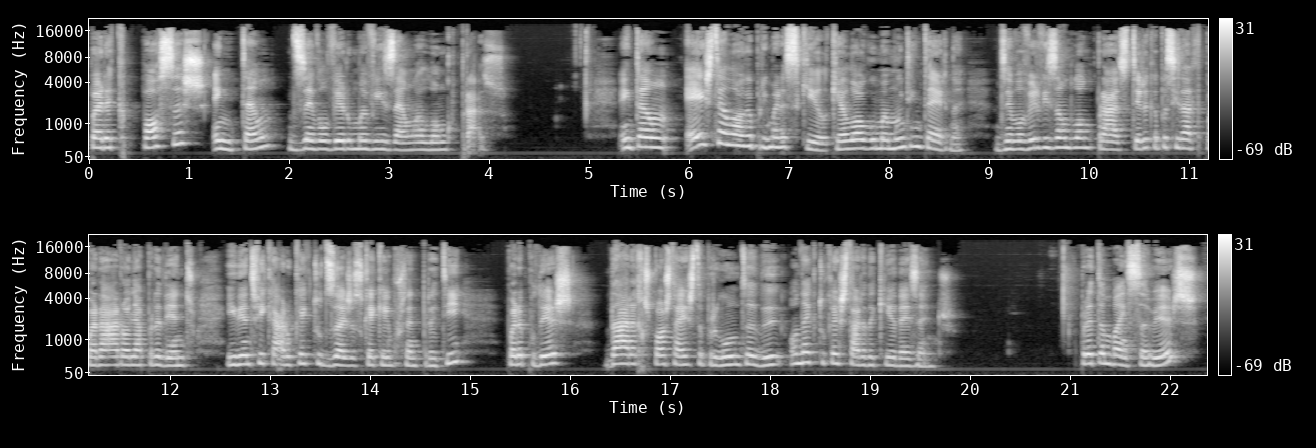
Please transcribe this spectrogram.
para que possas então desenvolver uma visão a longo prazo. Então, esta é logo a primeira skill, que é logo uma muito interna, desenvolver visão de longo prazo, ter a capacidade de parar, olhar para dentro, identificar o que é que tu desejas, o que é que é importante para ti, para poderes dar a resposta a esta pergunta de onde é que tu queres estar daqui a 10 anos. Para também saberes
